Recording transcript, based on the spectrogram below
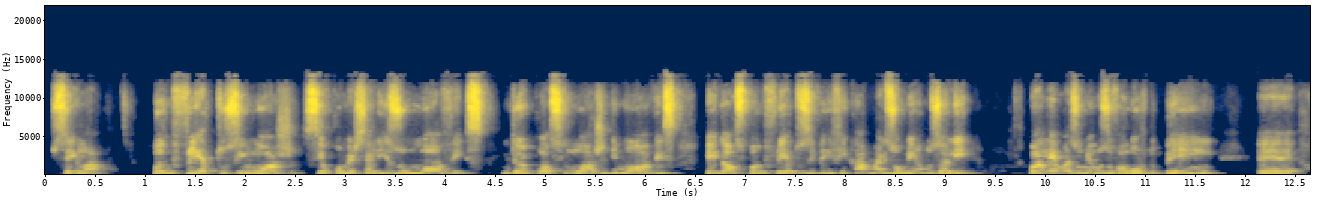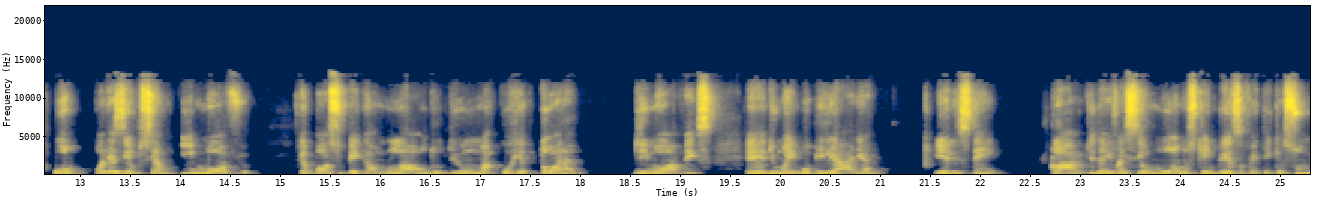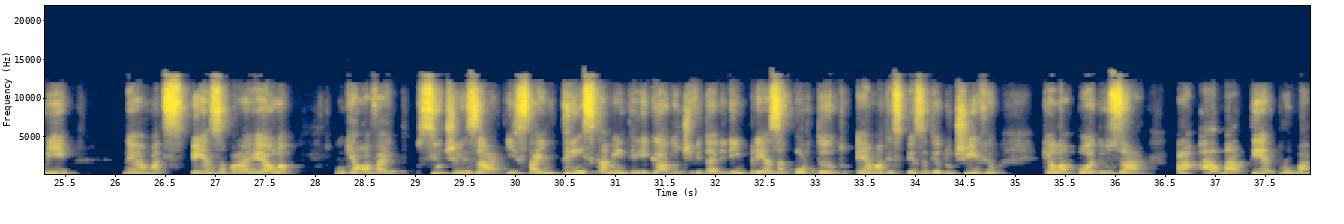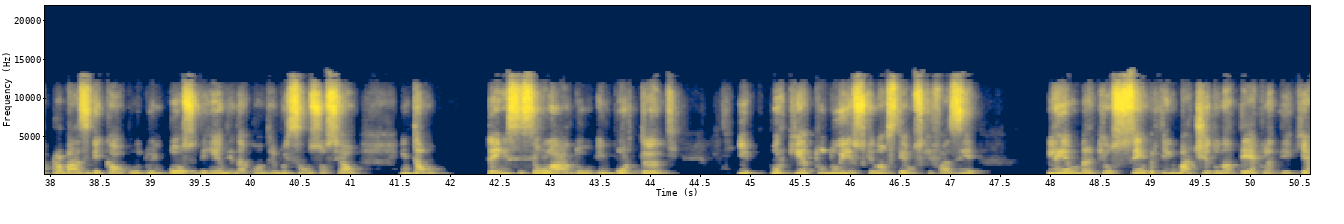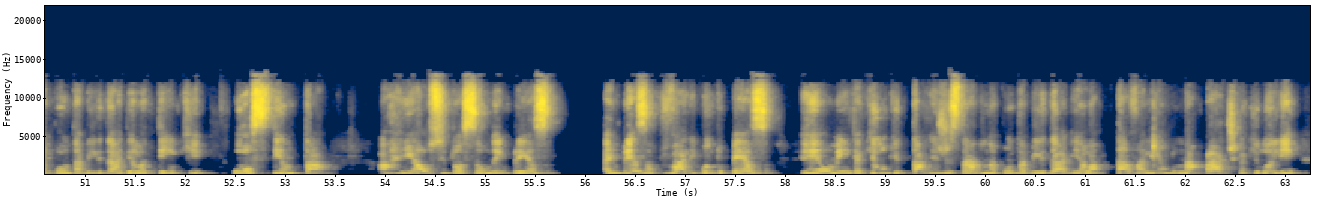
sei lá, panfletos em loja, se eu comercializo móveis. Então, eu posso, em loja de móveis, pegar os panfletos e verificar mais ou menos ali qual é mais ou menos o valor do bem. É, ou, por exemplo, se é um imóvel, eu posso pegar um laudo de uma corretora de imóveis, é, de uma imobiliária, e eles têm Claro que daí vai ser um ônus que a empresa vai ter que assumir, né, uma despesa para ela, em que ela vai se utilizar e está intrinsecamente ligado à atividade de empresa, portanto, é uma despesa dedutível que ela pode usar para abater para a base de cálculo do imposto de renda e da contribuição social. Então, tem esse seu lado importante. E por que tudo isso que nós temos que fazer? Lembra que eu sempre tenho batido na tecla de que a contabilidade ela tem que ostentar a real situação da empresa. A empresa vale quanto pesa? Realmente aquilo que está registrado na contabilidade, ela está valendo na prática aquilo ali?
